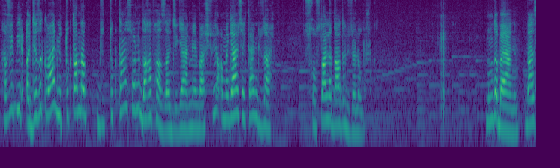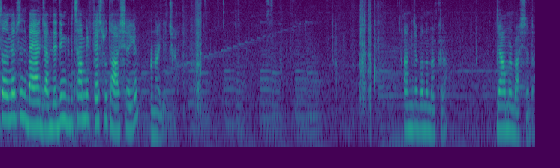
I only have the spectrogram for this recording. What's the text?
hafif bir acılık var. Yuttuktan da yuttuktan sonra daha fazla acı gelmeye başlıyor ama gerçekten güzel. Soslarla daha da güzel olur. Bunu da beğendim. Ben sanırım hepsini beğeneceğim. Dediğim gibi tam bir fast food aşığıyım. Ana geçiyor. Amca bana bakıyor. Yağmur başladı.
